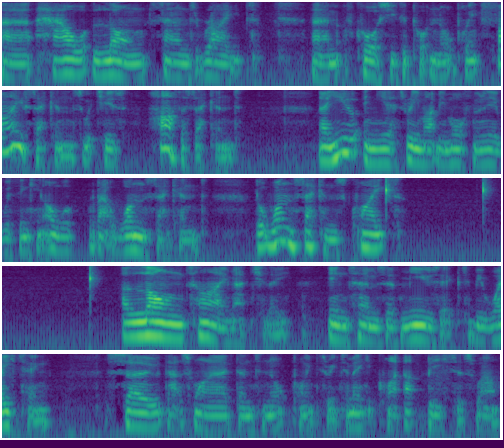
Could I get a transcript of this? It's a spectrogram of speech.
uh, how long sounds right. Um, of course, you could put 0.5 seconds, which is half a second. Now you in year three might be more familiar with thinking, oh well, what about one second? But one second's quite a long time actually in terms of music to be waiting. So that's why I've done to 0.3 to make it quite upbeat as well.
